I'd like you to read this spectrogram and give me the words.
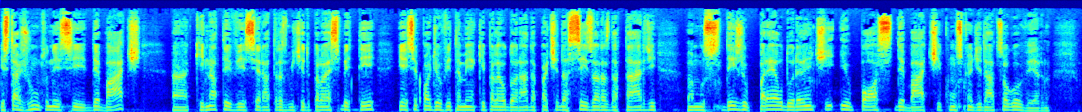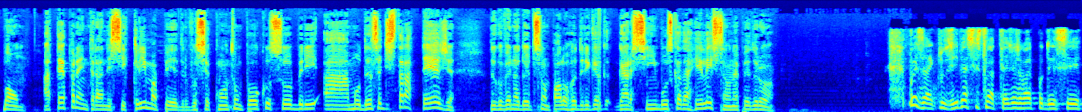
está junto nesse debate uh, que na TV será transmitido pelo SBT e aí você pode ouvir também aqui pela Eldorado a partir das 6 horas da tarde. Vamos desde o pré, o durante e o pós-debate com os candidatos ao governo. Bom, até para entrar nesse clima, Pedro, você conta um pouco sobre a mudança de estratégia do governador de São Paulo, Rodrigo Garcia, em busca da reeleição, né, Pedro? Pois é, inclusive essa estratégia já vai poder ser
